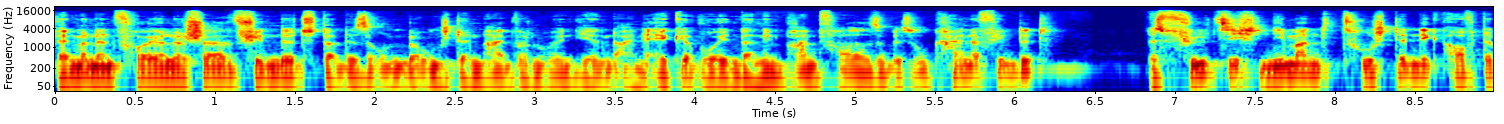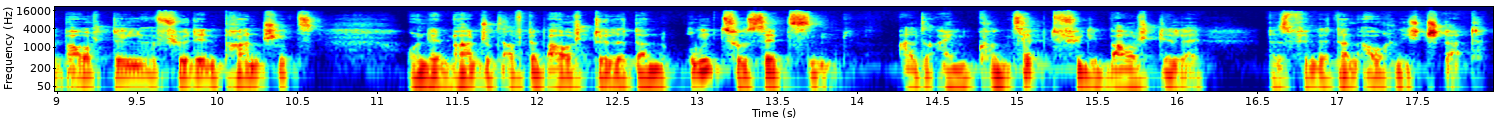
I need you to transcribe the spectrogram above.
wenn man einen Feuerlöscher findet, dann ist er unter Umständen einfach nur in irgendeine Ecke, wo ihn dann im Brandfall sowieso keiner findet. Es fühlt sich niemand zuständig auf der Baustelle für den Brandschutz und den Brandschutz auf der Baustelle dann umzusetzen, also ein Konzept für die Baustelle, das findet dann auch nicht statt.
